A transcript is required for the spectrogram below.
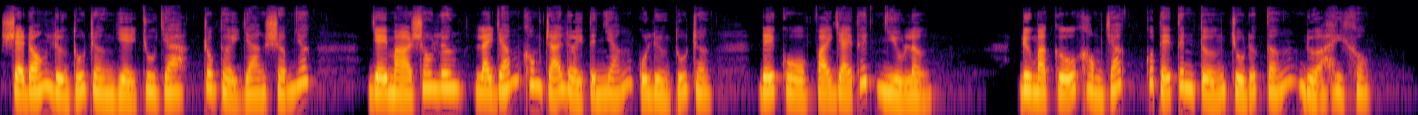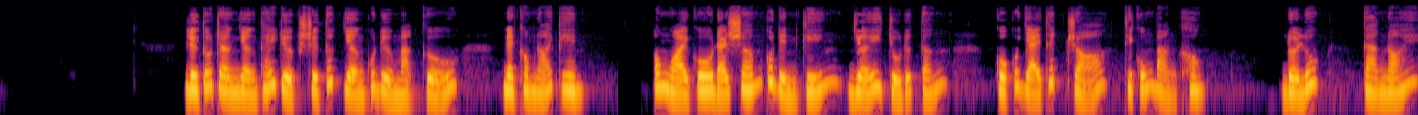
sẽ đón Lương Tú Trân về Chu Gia trong thời gian sớm nhất. Vậy mà sau lưng lại dám không trả lời tin nhắn của Lương Tú Trân để cô phải giải thích nhiều lần. Đường mà Cửu không chắc có thể tin tưởng Chu Đức Tấn nữa hay không. Lương Tú Trân nhận thấy được sự tức giận của đường Mạc Cửu nên không nói thêm. Ông ngoại cô đã sớm có định kiến với Chu Đức Tấn. Cô có giải thích rõ thì cũng bằng không. Đôi lúc càng nói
